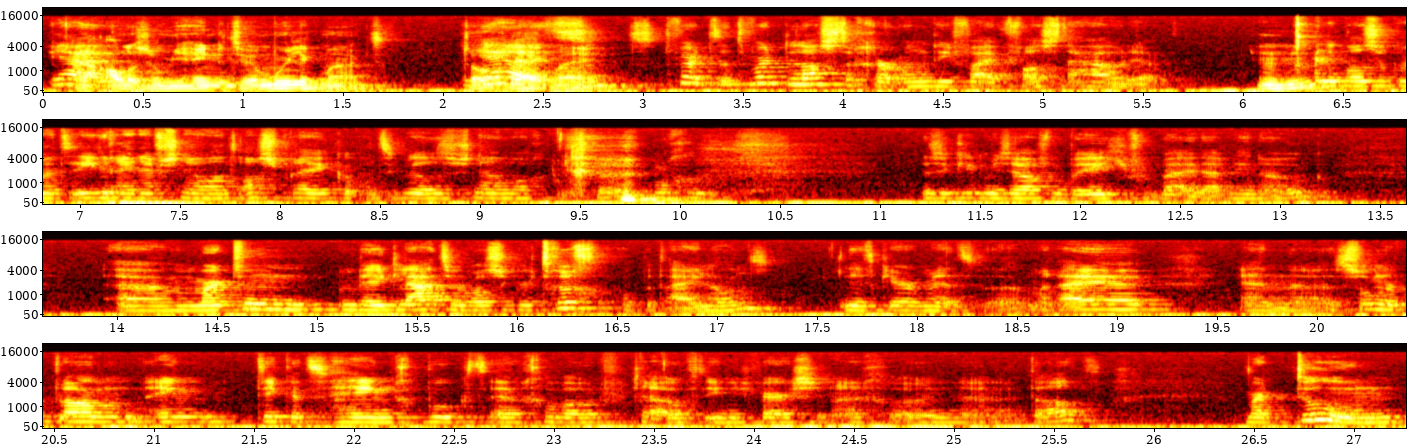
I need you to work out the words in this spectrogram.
Ja, alles om je heen het weer moeilijk maakt. Toch, Ja, lijkt mij? Het, wordt, het wordt lastiger om die vibe vast te houden. Mhm. En ik was ook met iedereen even snel aan het afspreken, want ik wilde zo snel mogelijk terug. maar goed. Dus ik liep mezelf een beetje voorbij daarin ook. Ehm, maar toen, een week later, was ik weer terug op het eiland. Dit keer met eh, Marije. En eh, zonder plan één ticket heen geboekt en gewoon vertrouwen op het universum en gewoon eh, dat. Maar toen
